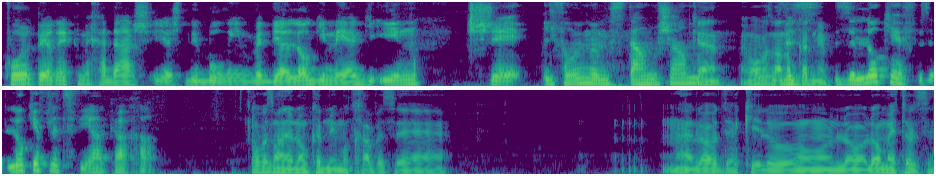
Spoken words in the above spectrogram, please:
כל פרק מחדש יש דיבורים ודיאלוגים מייגעים שלפעמים הם סתם שם. כן, הם רוב הזמן לא מקדמים. זה לא כיף, זה לא כיף לצפייה ככה. רוב הזמן הם לא מקדמים אותך וזה... אה, לא יודע, כאילו, לא, לא מת על זה.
